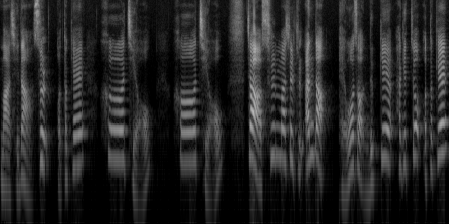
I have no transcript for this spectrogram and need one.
마시다. 술. 어떻게? 허지요. 허지요. 자, 술 마실 줄 안다. 배워서 늦게 하겠죠? 어떻게?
